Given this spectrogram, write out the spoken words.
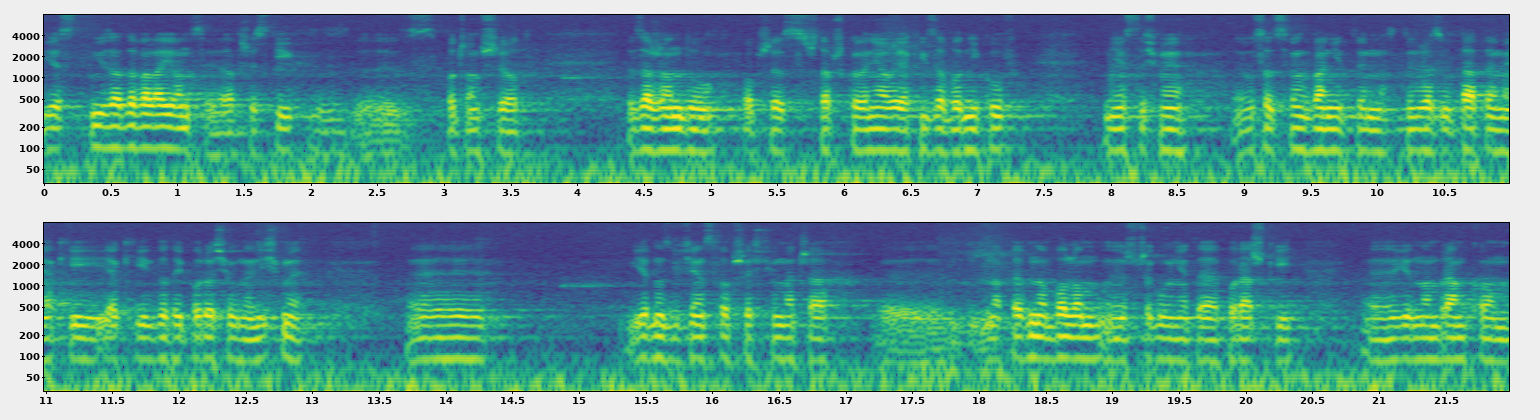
jest niezadowalający dla wszystkich, z, z, począwszy od zarządu poprzez sztab szkoleniowy, jak i zawodników. Nie jesteśmy usatysfakcjonowani tym, tym rezultatem, jaki, jaki do tej pory osiągnęliśmy. Yy, Jedno zwycięstwo w sześciu meczach yy, na pewno bolą, yy, szczególnie te porażki jedną bramką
